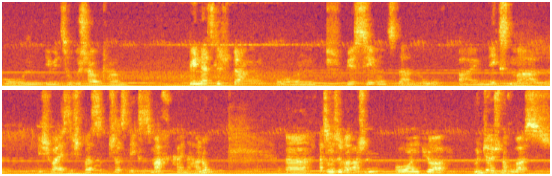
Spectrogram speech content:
und die mir zugeschaut haben. Vielen herzlichen Dank und wir sehen uns dann auch beim nächsten Mal. Ich weiß nicht, was ich als nächstes mache, keine Ahnung. Äh, lass uns überraschen und ja, wünsche euch noch was.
